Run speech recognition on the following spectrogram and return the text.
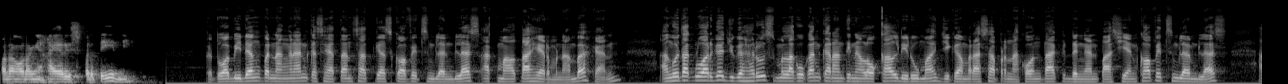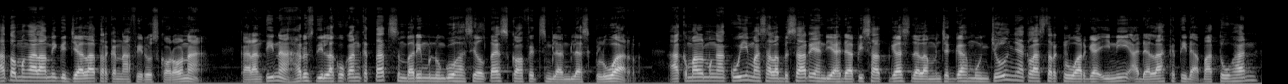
orang orang-orang yang high risk seperti ini. Ketua Bidang Penanganan Kesehatan Satgas COVID-19 Akmal Taher menambahkan, anggota keluarga juga harus melakukan karantina lokal di rumah jika merasa pernah kontak dengan pasien COVID-19 atau mengalami gejala terkena virus corona. Karantina harus dilakukan ketat sembari menunggu hasil tes COVID-19 keluar. Akmal mengakui masalah besar yang dihadapi Satgas dalam mencegah munculnya klaster keluarga ini adalah ketidakpatuhan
